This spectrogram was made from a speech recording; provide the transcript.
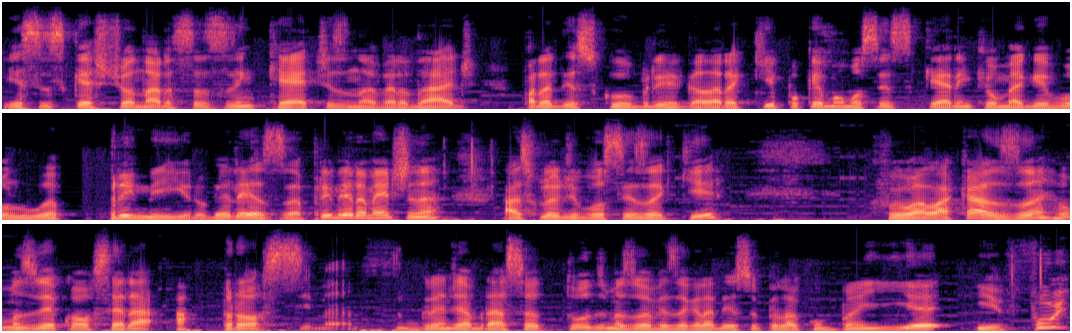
Esses questionários, essas enquetes, na verdade, para descobrir, galera, que Pokémon vocês querem que eu Mega evolua primeiro, beleza? Primeiramente, né, a escolha de vocês aqui foi o Alakazam. Vamos ver qual será a próxima. Um grande abraço a todos, mais uma vez agradeço pela companhia e fui!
